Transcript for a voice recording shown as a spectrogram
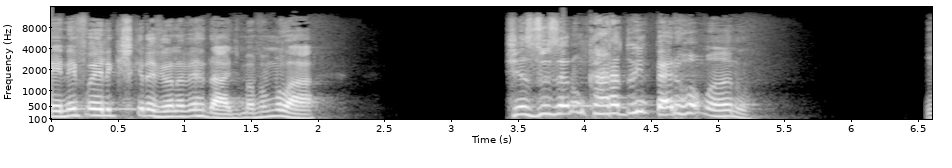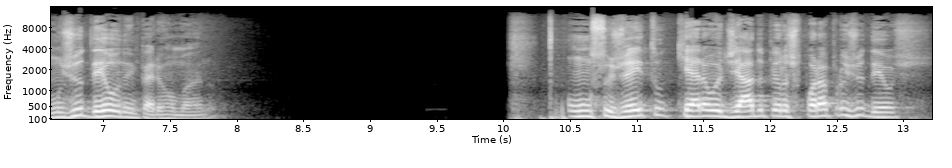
E nem foi ele que escreveu, na verdade, mas vamos lá. Jesus era um cara do Império Romano, um judeu do Império Romano. Um sujeito que era odiado pelos próprios judeus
